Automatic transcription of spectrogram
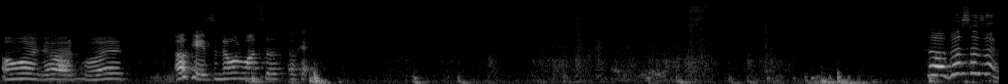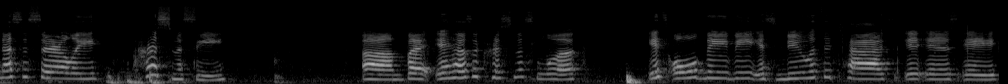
oh my god! What? Okay, so no one wants those. Okay. So this isn't necessarily Christmassy, um, but it has a Christmas look. It's Old Navy. It's new with the tags. It is a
